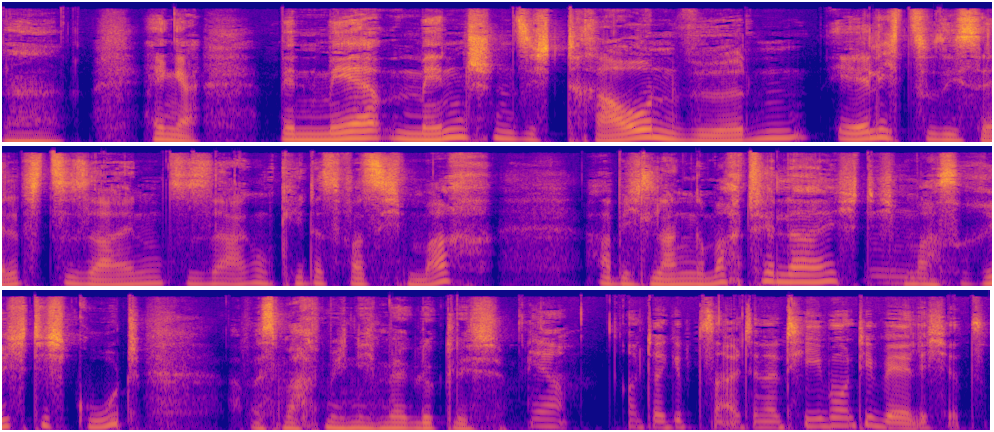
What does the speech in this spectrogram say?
äh, Hänger, wenn mehr Menschen sich trauen würden, ehrlich zu sich selbst zu sein und zu sagen, okay, das, was ich mache, habe ich lang gemacht vielleicht, mhm. ich mache es richtig gut, aber es macht mich nicht mehr glücklich. Ja. Und da gibt es eine Alternative und die wähle ich jetzt.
